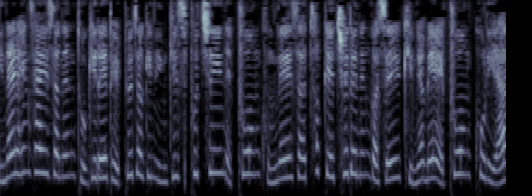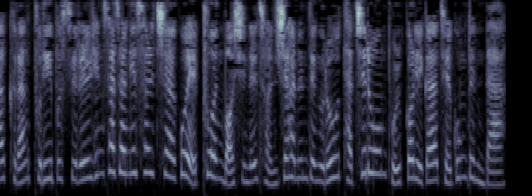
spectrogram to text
이날 행사에서는 독일의 대표적인 인기 스포츠인 F1 국내에서 첫 개최되는 것을 기념해 F1 코리아 그랑프리 부스를 행사장에 설치하고 F1 머신을 전시하는 등으로 다채로운 볼거리가 제공된다.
